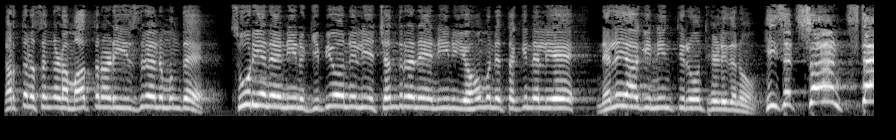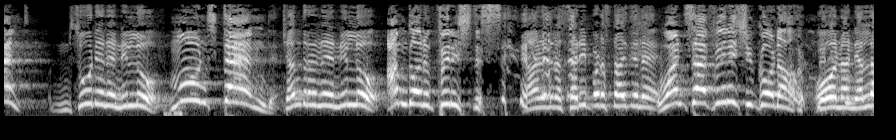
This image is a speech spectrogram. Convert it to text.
ಕರ್ತನ ಸಂಗಡ ಮಾತನಾಡಿ ಇಸ್ರೇಲ್ ಮುಂದೆ ಸೂರ್ಯನೇ ನೀನು ಗಿಬಿಯೋನಲ್ಲಿಯೇ ಚಂದ್ರನೇ ನೀನು ಯಹೋಮನೆ ತಗ್ಗಿನಲ್ಲಿಯೇ ನೆಲೆಯಾಗಿ ನಿಂತಿರು ಅಂತ ಹೇಳಿದನು. ಸ್ಟ್ಯಾಂಡ್ ಸೂರ್ಯನೇ ನಿಲ್ಲು. ಮೂನ್ ಸ್ಟ್ಯಾಂಡ್ ಚಂದ್ರನೇ ನಿಲ್ಲು. ಐ ಗೋನ್ ಫಿನಿಶ್ ದಿಸ್ ನಾನು ಇದನ್ನ ಸರಿಪಡಿಸ್ತಾ ಇದ್ದೇನೆ. Once I finish you go down ಓ ನಾನು ಎಲ್ಲ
